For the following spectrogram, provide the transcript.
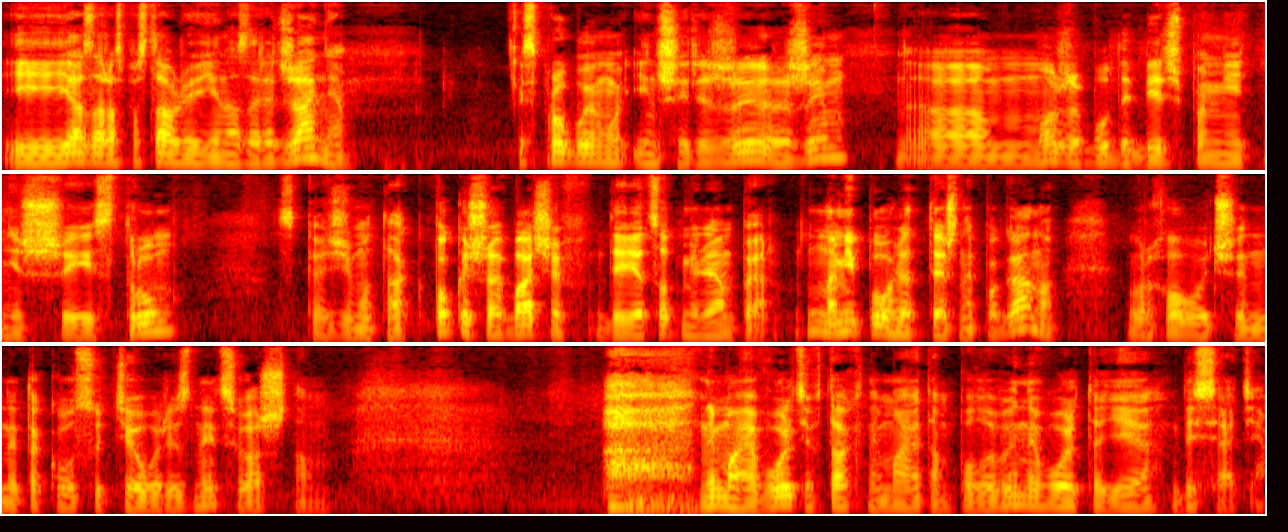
І я зараз поставлю її на заряджання. І спробуємо інший режим. Може буде більш помітніший струм. Скажімо так. Поки що я бачив 900 мА. Ну, на мій погляд, теж непогано, враховуючи не таку суттєву різницю, аж там. Немає вольтів, так, немає там половини вольта, є десяті.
